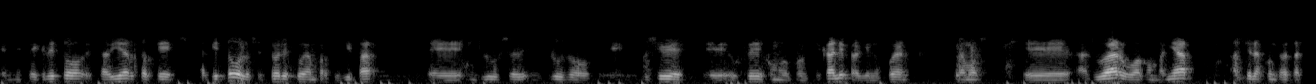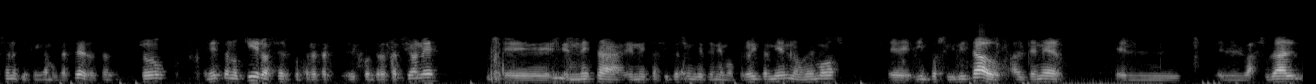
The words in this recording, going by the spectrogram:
en este decreto está abierto que, a que todos los sectores puedan participar, eh, incluso, incluso eh, inclusive eh, ustedes como concejales, para que nos puedan, digamos, ayudar o acompañar a hacer las contrataciones que tengamos que hacer. O sea, yo en esto no quiero hacer eh, contrataciones eh, en esta situación que tenemos, pero hoy también nos vemos eh, imposibilitados al tener el, basural,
